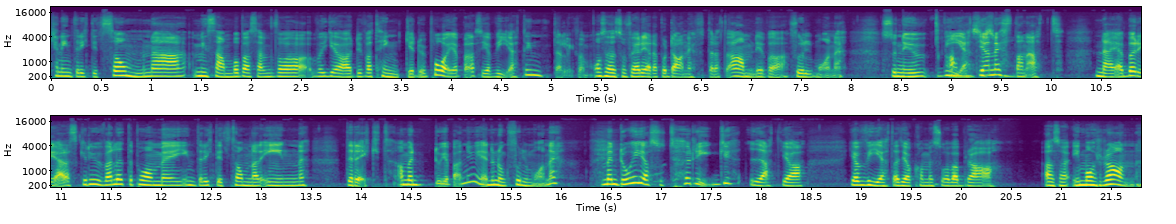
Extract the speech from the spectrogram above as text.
kan inte riktigt somna. Min sambo bara så här, vad, vad gör du, vad tänker du på? Jag bara, alltså, jag vet inte. Liksom. Och sen så får jag reda på dagen efter att ah, det var fullmåne. Så nu vet så jag nästan att när jag börjar skruva lite på mig, inte riktigt somnar in direkt, ja, men då jag bara, nu är det nog fullmåne. Men då är jag så trygg i att jag, jag vet att jag kommer sova bra alltså, imorgon.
